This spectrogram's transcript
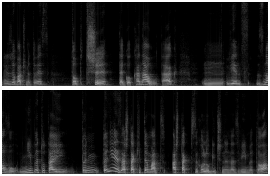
No i zobaczmy, to jest top 3 tego kanału, tak? Mm, więc znowu, niby tutaj to, to nie jest aż taki temat, aż tak psychologiczny, nazwijmy to.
